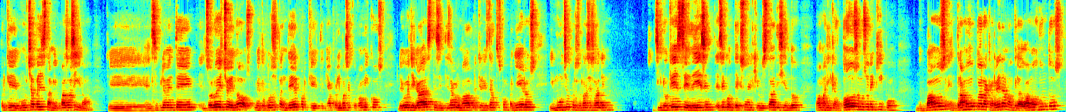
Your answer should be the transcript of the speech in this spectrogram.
porque muchas veces también pasa así, ¿no? Que simplemente el solo hecho de, no, me tocó suspender porque tenía problemas económicos, Luego llegas, te sentís abrumado porque no hay tantos compañeros y muchas personas se salen, sino que se dé ese, contexto en el que vos estás diciendo, no, marica, todos somos un equipo, vamos, entramos juntos a la carrera, nos graduamos juntos,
